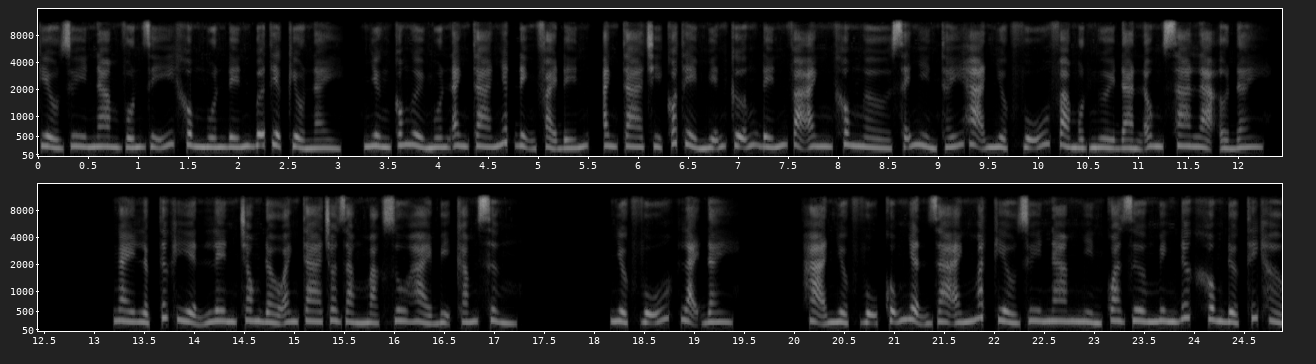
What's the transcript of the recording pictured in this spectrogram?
Kiều Duy Nam vốn dĩ không muốn đến bữa tiệc kiểu này, nhưng có người muốn anh ta nhất định phải đến, anh ta chỉ có thể miễn cưỡng đến và anh không ngờ sẽ nhìn thấy Hạ Nhược Vũ và một người đàn ông xa lạ ở đây. Ngay lập tức hiện lên trong đầu anh ta cho rằng Mạc Du Hải bị cắm sừng. Nhược Vũ, lại đây. Hạ Nhược Vũ cũng nhận ra ánh mắt Kiều Duy Nam nhìn qua Dương Minh Đức không được thích hợp.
